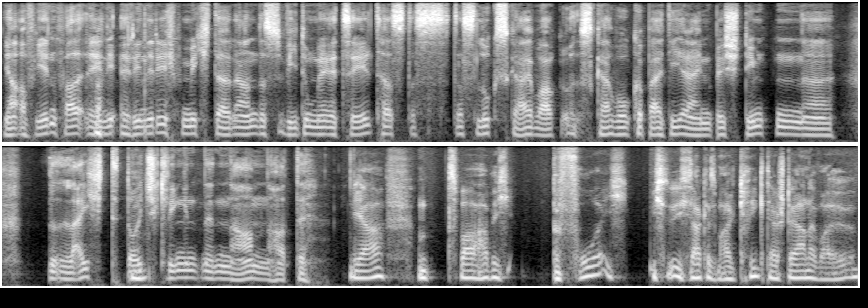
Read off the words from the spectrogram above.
Ja, auf jeden Fall erinnere ich mich daran, dass, wie du mir erzählt hast, dass, dass Luke Skywalker, Skywalker bei dir einen bestimmten, äh, leicht deutsch klingenden Namen hatte. Ja, und zwar habe ich, bevor ich, ich, ich sage jetzt mal Krieg der Sterne, weil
